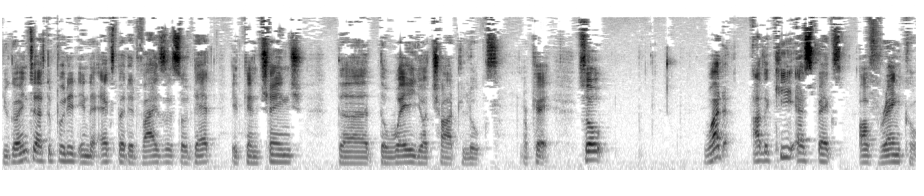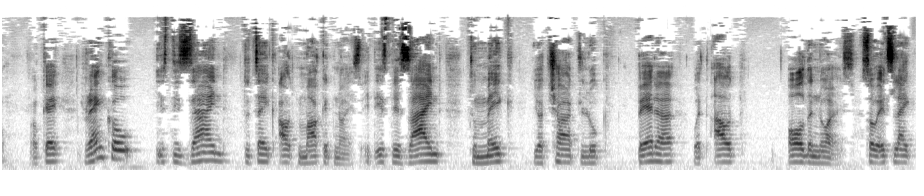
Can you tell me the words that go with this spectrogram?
You're going to have to put it in the expert advisor so that it can change the the way your chart looks okay? So what are the key aspects of Renko. Okay, Renko is designed to take out market noise. It is designed to make your chart look better without all the noise. So it's like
